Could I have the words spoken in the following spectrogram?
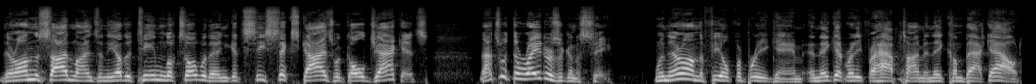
They're on the sidelines, and the other team looks over there, and you get to see six guys with gold jackets. That's what the Raiders are going to see when they're on the field for pregame and they get ready for halftime and they come back out,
